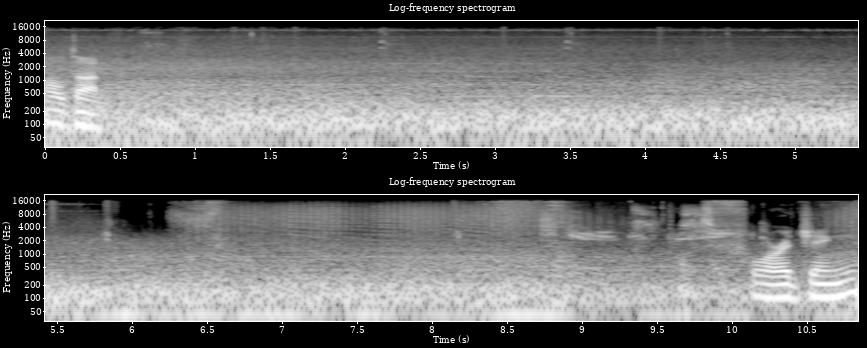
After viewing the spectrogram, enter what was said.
Hold on. It's foraging.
